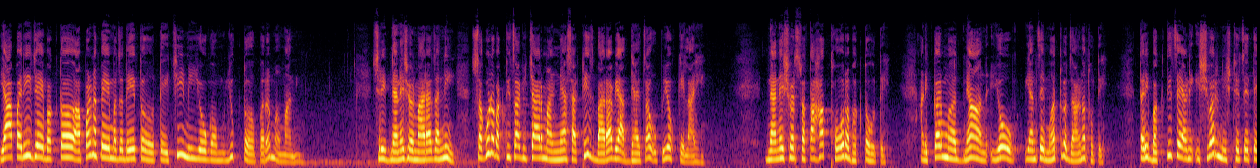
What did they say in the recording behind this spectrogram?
या परी जे भक्त आपण पे मज देत तेची मी योग युक्त परम मानी. श्री ज्ञानेश्वर महाराजांनी सगुण भक्तीचा विचार मांडण्यासाठीच बाराव्या अध्यायाचा उपयोग केला आहे. ज्ञानेश्वर स्वतः थोर भक्त होते आणि कर्म ज्ञान योग यांचे महत्त्व जाणत होते. तरी भक्तीचे आणि ईश्वर निष्ठेचे ते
